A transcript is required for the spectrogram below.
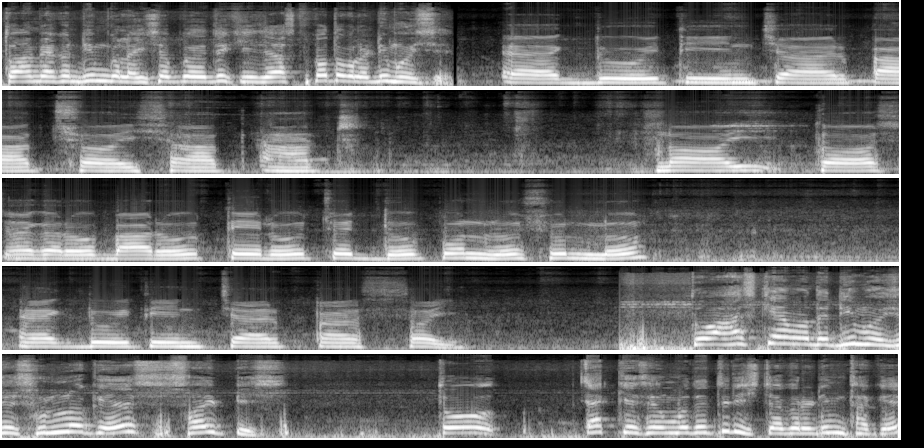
তো আমি এখন ডিমগুলো হিসাব করে দেখি যে আজকে কতগুলো ডিম হয়েছে। এক, দুই, তিন, চার, পাঁচ, ছয়, সাত, আট নয়, দশ, এগারো, বারো, তেরো, চোদ্দ, পনেরো, ষোলো, এক, দুই, তিন, চার, পাঁচ, ছয়। তো আজকে আমাদের ডিম হয়েছে ষোলো কেস, ছয় পিস। তো এক কেসের মধ্যে তিরিশটা করে ডিম থাকে।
